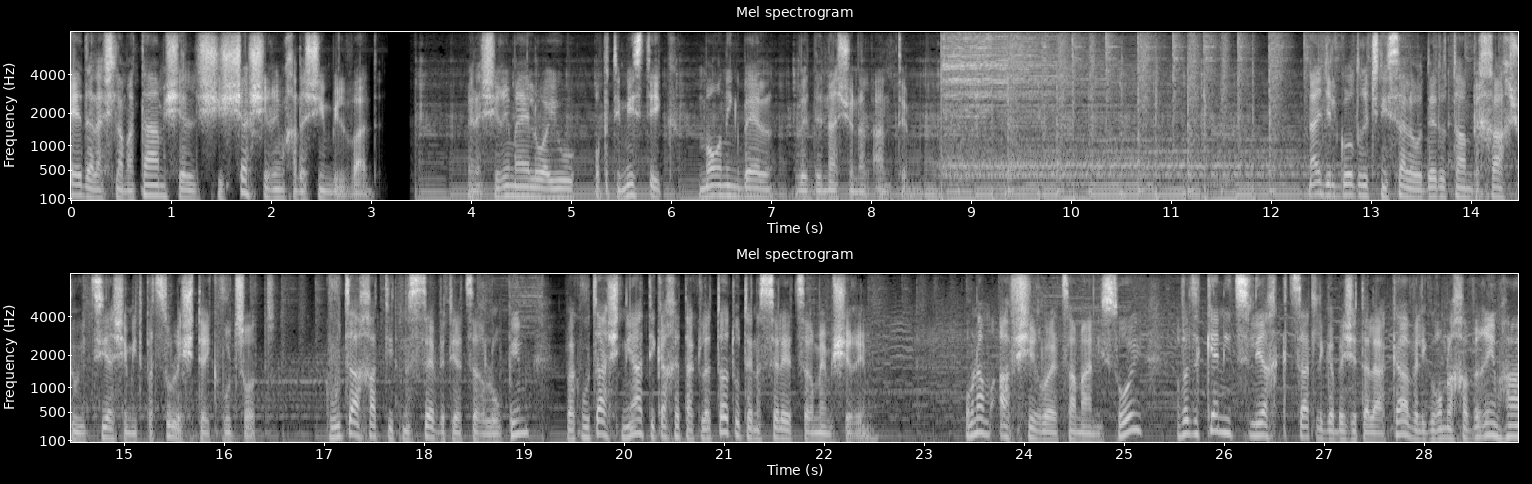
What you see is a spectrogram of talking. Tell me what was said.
אד על השלמתם של שישה שירים חדשים בלבד. בין השירים האלו היו Optimistic, Morning Bell ו-The National Anthem. נייג'ל גודריץ' ניסה לעודד אותם בכך שהוא הציע שהם יתפצלו לשתי קבוצות. קבוצה אחת תתנסה ותייצר לופים, והקבוצה השנייה תיקח את ההקלטות ותנסה לייצר מהם שירים. אמנם אף שיר לא יצא מהניסוי, אבל זה כן הצליח קצת לגבש את הלהקה ולגרום לחברים ה,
